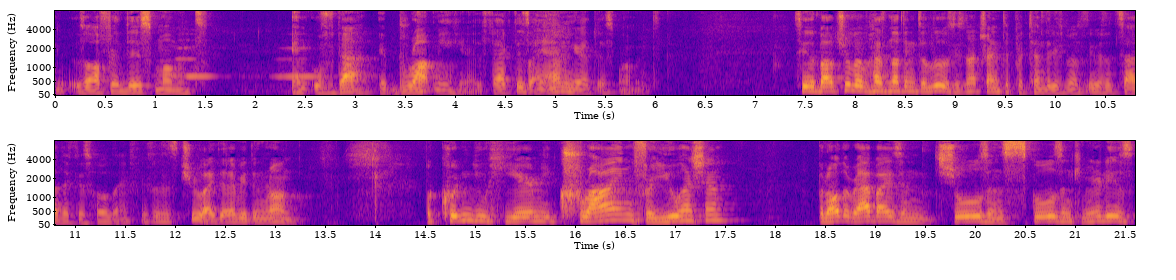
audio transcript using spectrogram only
It was all for this moment. And uvda, it brought me here. The fact is, I am here at this moment. See, the Baal Tshuva has nothing to lose. He's not trying to pretend that he was a tzaddik his whole life. He says, it's true, I did everything wrong. But couldn't you hear me crying for you, Hashem? But all the rabbis and shuls and schools and communities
